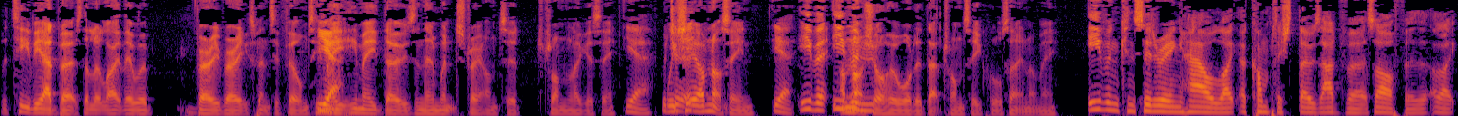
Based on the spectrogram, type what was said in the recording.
the TV adverts that look like they were very very expensive films. He Yeah. made, he made those and then went straight on to Tron Legacy, Yeah, which, I, I've not seen. yeah, even even I'm not sure who ordered that Tron sequel. Certainly not me. even considering how like accomplished those adverts are for like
